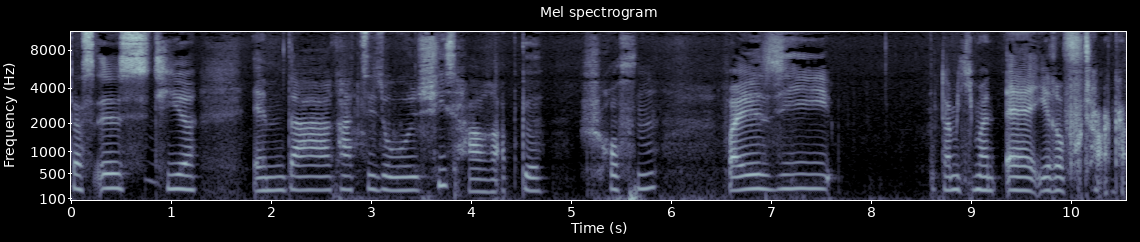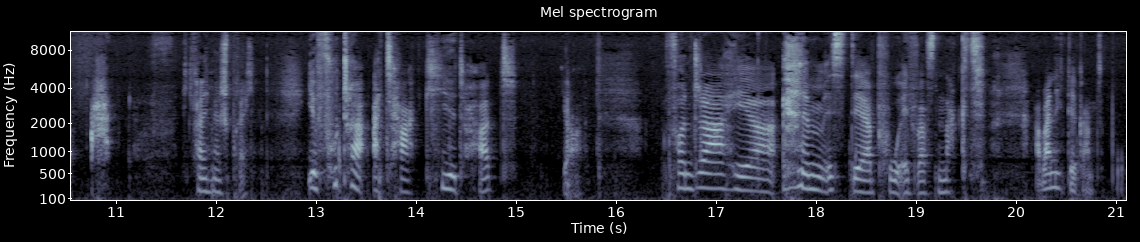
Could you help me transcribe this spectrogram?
das ist hier, ähm, da hat sie so Schießhaare abgeschossen, weil sie damit jemand äh, ihre Futter ich kann nicht mehr sprechen ihr Futter attackiert hat ja. Von daher ähm, ist der Po etwas nackt. Aber nicht der ganze Po.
